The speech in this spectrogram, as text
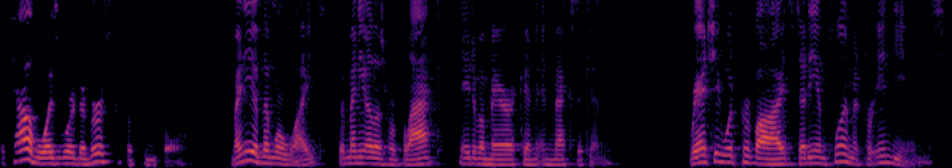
The cowboys were a diverse group of people. Many of them were white, but many others were black, Native American, and Mexican. Ranching would provide steady employment for Indians,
